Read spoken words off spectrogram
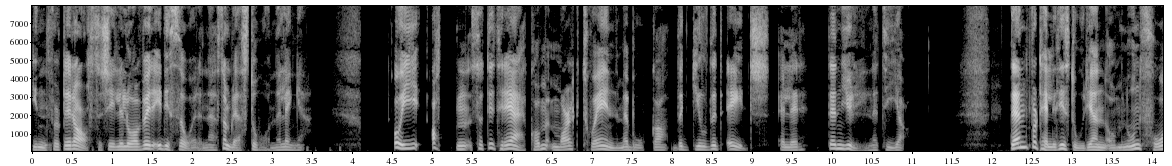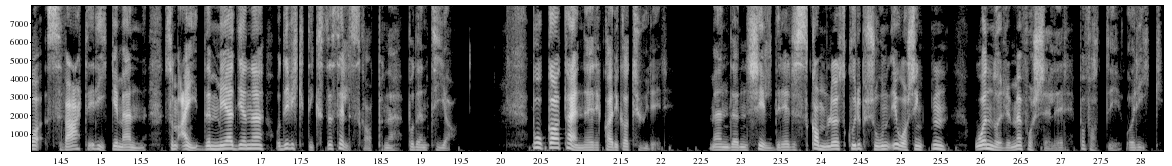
innførte raseskillelover i disse årene, som ble stående lenge. Og i 1873 kom Mark Twain med boka The Gilded Age, eller Den gylne tida. Den forteller historien om noen få svært rike menn som eide mediene og de viktigste selskapene på den tida. Boka tegner karikaturer, men den skildrer skamløs korrupsjon i Washington og enorme forskjeller på fattig og rik.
